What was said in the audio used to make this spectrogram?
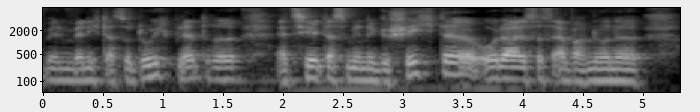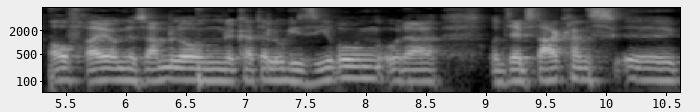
wenn, wenn ich das so durchblättere, erzählt das mir eine Geschichte? Oder ist das einfach nur eine Aufreihung, eine Sammlung, eine Katalogisierung? Oder und selbst da kann es äh,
